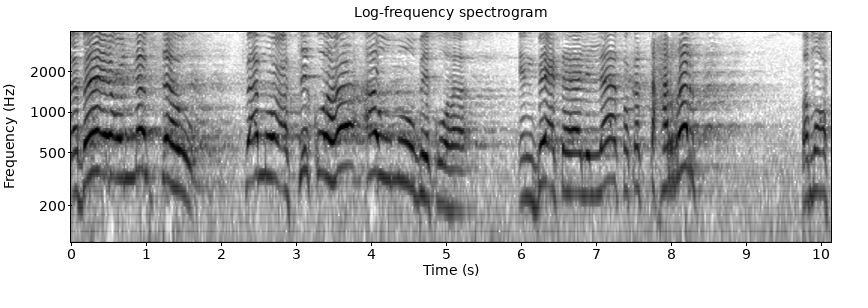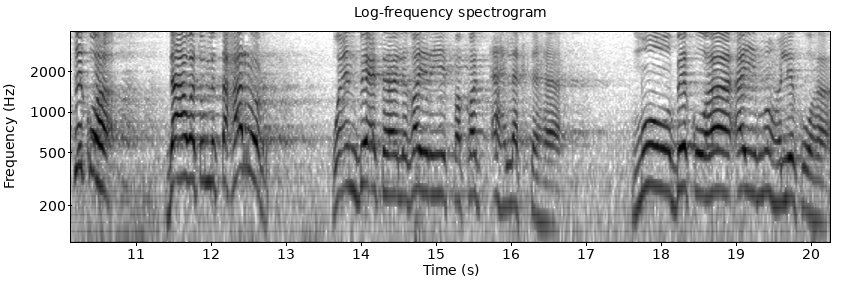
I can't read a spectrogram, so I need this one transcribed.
فبائع نفسه فمعتقها أو موبقها. إن بعتها لله فقد تحررت فمعتقها دعوة للتحرر. وإن بعتها لغيره فقد أهلكتها موبقها أي مهلكها.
